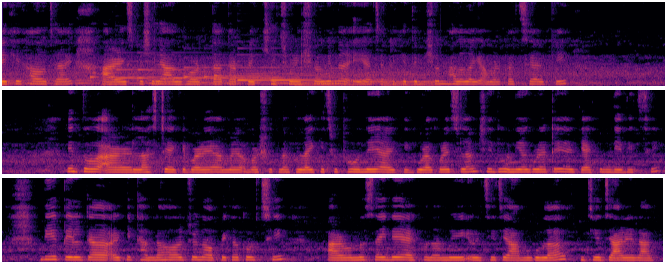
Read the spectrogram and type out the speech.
রেখে খাওয়া যায়। আর স্পেশালি আলু ভর্তা, তারপরে খিচুড়ির সঙ্গে না এই আচারটা খেতে ভীষণ ভালো লাগে আমার কাছে আর কি। কিন্তু আর লাস্টে একেবারে আমি আবার শুকনো খোলায় কিছু ধনে আর কি গুঁড়া করেছিলাম। সেই ধনিয়া গুঁড়াটাই আর কি এখন দিয়ে দিচ্ছি। দিয়ে তেলটা আর কি ঠান্ডা হওয়ার জন্য অপেক্ষা করছি। আর অন্য সাইডে এখন আমি ওই যে যে আমগুলা যে জারে রাখব,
